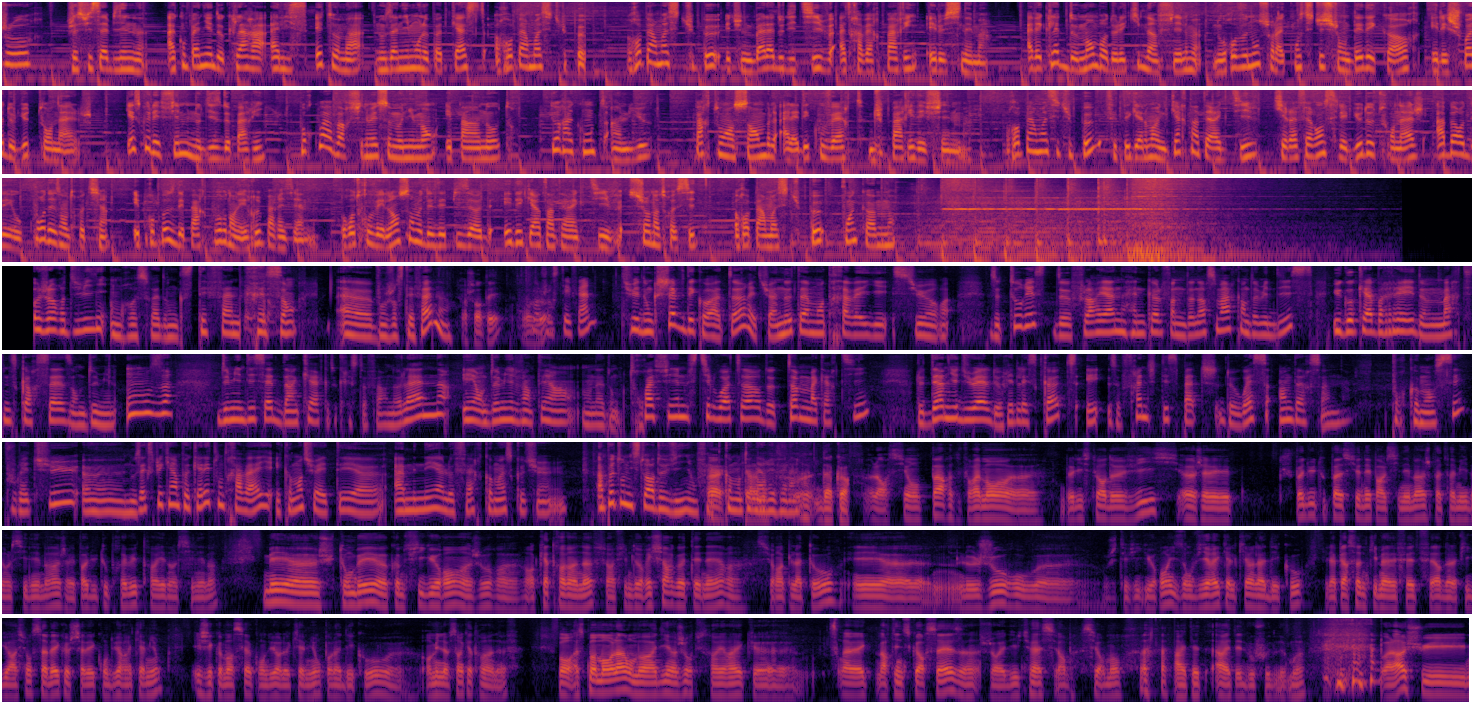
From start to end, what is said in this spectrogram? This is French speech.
Bonjour, je suis Sabine. Accompagnée de Clara, Alice et Thomas, nous animons le podcast Repère-moi si tu peux. Repère-moi si tu peux est une balade auditive à travers Paris et le cinéma. Avec l'aide de membres de l'équipe d'un film, nous revenons sur la constitution des décors et les choix de lieux de tournage. Qu'est-ce que les films nous disent de Paris? Pourquoi avoir filmé ce monument et pas un autre? Que raconte un lieu? Partons ensemble à la découverte du Paris des films. Repère-moi si tu peux, c'est également une carte interactive qui référence les lieux de tournage abordés au cours des entretiens et propose des parcours dans les rues parisiennes. Retrouvez l'ensemble des épisodes et des cartes interactives sur notre site repère-moi Aujourd'hui, on reçoit donc Stéphane Crescent. Euh, bonjour Stéphane. Enchanté. Bonjour. Stéphane. Tu es donc chef décorateur et tu as notamment travaillé sur The Tourist de Florian Henkel von Donnersmarck en 2010, Hugo Cabret de Martin Scorsese en 2011, 2017 Dunkerque de Christopher Nolan et en 2021 on a donc trois films Stillwater de Tom McCarthy, Le Dernier Duel de Ridley Scott et The French Dispatch de Wes Anderson. Pour commencer, pourrais-tu euh, nous expliquer un peu quel est ton travail et comment tu as été euh, amené à le faire? Comment est-ce que tu... Un peu ton histoire de vie, en fait, Ouais, comment t'en es arrivé là? D'accord. Alors, si on part vraiment euh, de l'histoire de vie, j'avais- pas du tout passionné par le cinéma, j'ai pas de famille dans le cinéma, j'avais pas du tout prévu de travailler dans le cinéma. Mais euh, je suis tombé euh, comme figurant un jour euh, en 89 sur un film de Richard Gottener sur un plateau. Et le jour où, où j'étais figurant, ils ont viré quelqu'un à la déco. Et la personne qui m'avait fait faire de la figuration savait que je savais conduire un camion. Et j'ai commencé à conduire le camion pour la déco en 1989. Bon, à ce moment-là, on m'aurait dit un jour tu travailleras avec, euh, avec Martin Scorsese. J'aurais dit, tu vois, sûre- sûrement. arrêtez, arrêtez de vous foutre de moi. voilà, je suis.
